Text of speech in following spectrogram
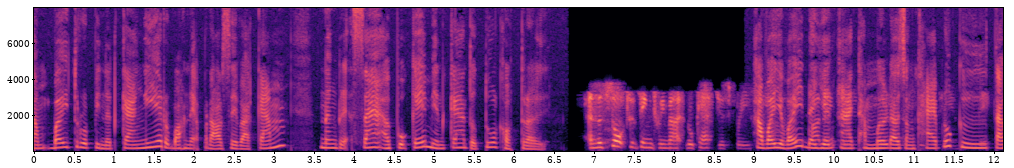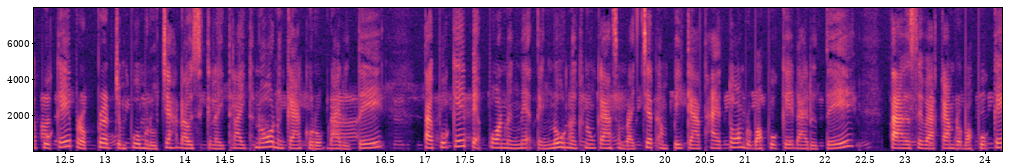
ដើម្បីត្រួតពិនិត្យការងាររបស់អ្នកផ្ដល់សេវាកម្មនិងរក្សាឲ្យពួកគេមានការទទួលខុសត្រូវ And the sorts of things we might look at just briefly អ្វីអ្វីដែលយើងអាចថាមើលដោយសង្ខេបនោះគឺតើពួកគេប្រព្រឹត្តចំពោះមនុស្សចាស់ដោយសេចក្តីថ្លៃថ្នូរនិងការគោរពដែរឬទេ តើពួកគេពាក់ព័ន្ធនឹងអ្នកទាំងនោះនៅក្នុងការសម្រេចចិត្តអំពីការថែទាំរបស់ពួកគេដែរឬទេតើសេវាកម្មរបស់ពួកគេ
